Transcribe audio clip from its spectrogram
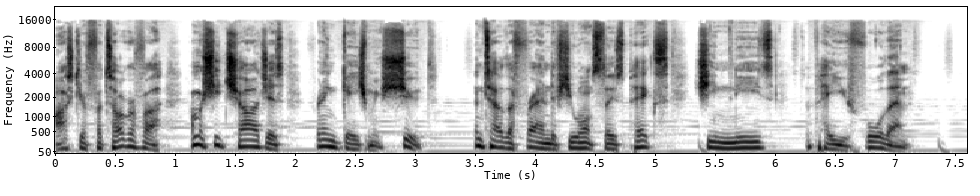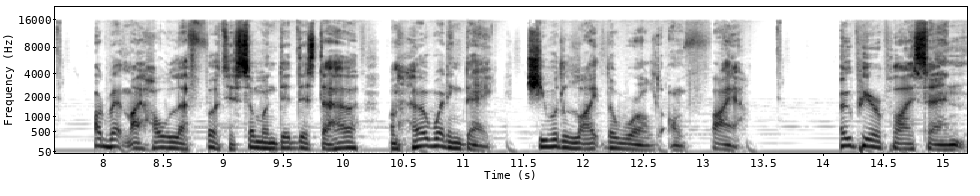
Ask your photographer how much she charges for an engagement shoot, and tell the friend if she wants those pics, she needs to pay you for them. I'd bet my whole left foot if someone did this to her on her wedding day, she would light the world on fire. Opie replies saying,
